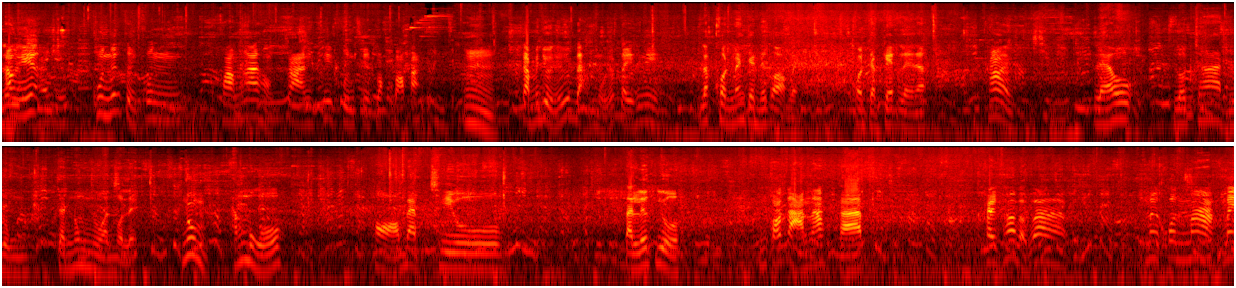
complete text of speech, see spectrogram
เอางี้คุณนึกถึงคุณ ความง่ายของการที่คุณกินป๊อกป๊อกอะอืม แต่มันอยู่ในรูปแบบหมูสะเต๊ะที่นี่แล้วคนแม่งจะนึกออกเลย คนจะเก็ตเลยนะ ใช่แล้วรสชาติลุงจะนุ่มนวลหมดเลย นุ่ม ทั้งหมู หอมแบบชิลแต่ลึกอยู่ผมขอสามนะครับ ใครชอบแบบว่า ไม่ข้นมากไม่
